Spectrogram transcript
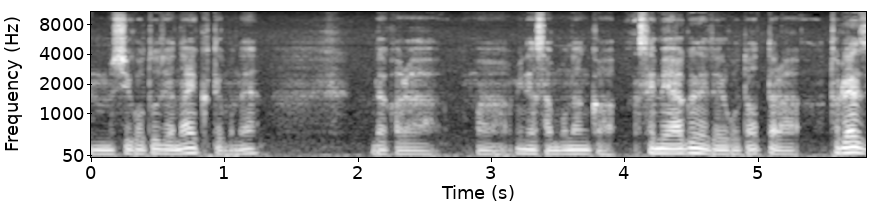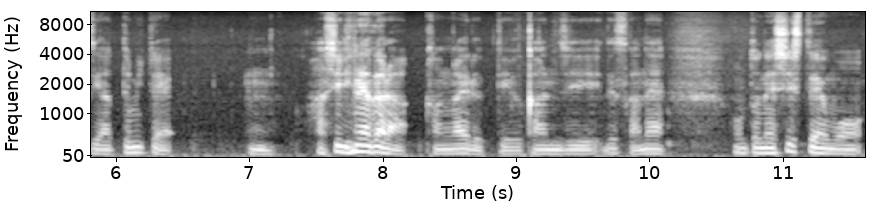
うん、仕事じゃなくてもね。だからまあ皆さんもなんか攻めあぐねてることあったらとりあえずやってみてうん走りながら考えるっていう感じですかね。ほんとね、システムを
